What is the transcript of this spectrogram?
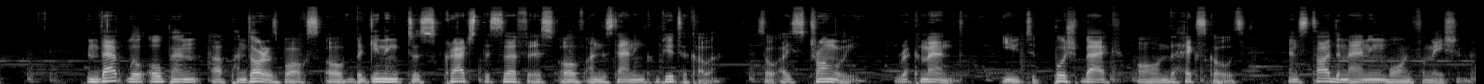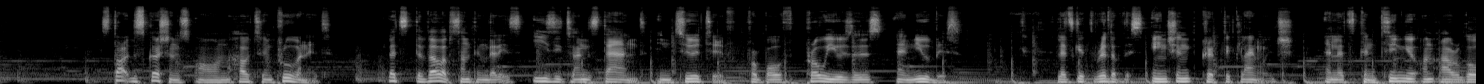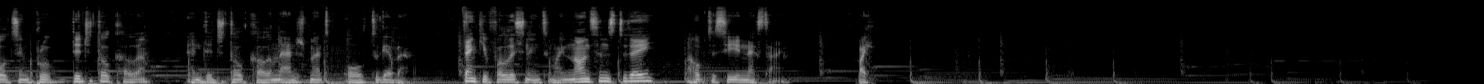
And that will open a Pandora's box of beginning to scratch the surface of understanding computer color. So I strongly recommend you to push back on the hex codes and start demanding more information. Start discussions on how to improve on it. Let's develop something that is easy to understand, intuitive for both pro users and newbies. Let's get rid of this ancient cryptic language and let's continue on our goal to improve digital color and digital color management altogether. Thank you for listening to my nonsense today. I hope to see you next time.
